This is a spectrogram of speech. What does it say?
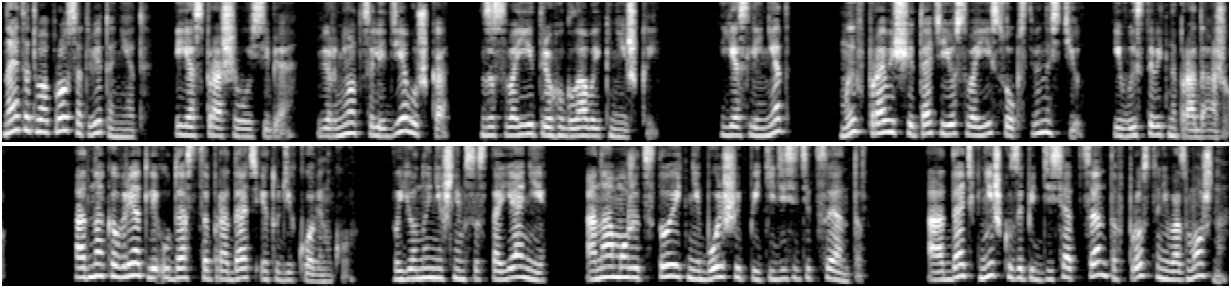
На этот вопрос ответа нет, и я спрашиваю себя, вернется ли девушка за своей трехглавой книжкой. Если нет, мы вправе считать ее своей собственностью и выставить на продажу. Однако вряд ли удастся продать эту диковинку. В ее нынешнем состоянии она может стоить не больше 50 центов, а отдать книжку за 50 центов просто невозможно,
